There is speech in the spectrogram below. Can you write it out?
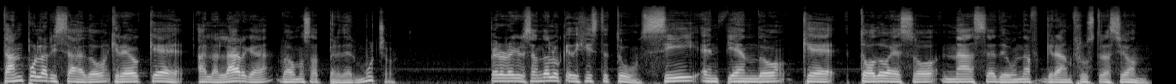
tan polarizado, creo que a la larga vamos a perder mucho. Pero regresando a lo que dijiste tú, sí entiendo que todo eso nace de una gran frustración.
